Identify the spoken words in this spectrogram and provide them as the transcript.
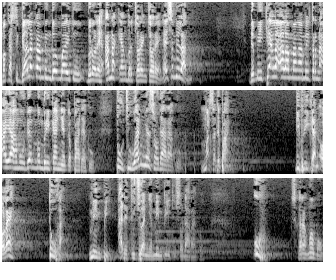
maka segala kambing domba itu beroleh anak yang bercoreng-coreng. Ayat 9. Demikianlah Allah mengambil ternak ayahmu dan memberikannya kepadaku. Tujuannya saudaraku, masa depan. Diberikan oleh Tuhan. Mimpi, ada tujuannya mimpi itu saudaraku. Uh, sekarang ngomong,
